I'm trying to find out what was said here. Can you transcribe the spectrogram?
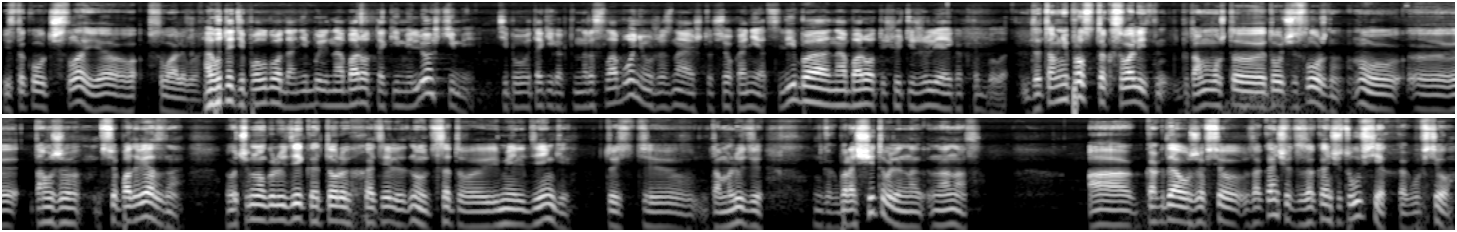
Из такого числа я сваливаю. А вот эти полгода, они были, наоборот, такими легкими? Типа вы такие как-то на расслабоне уже зная, что все, конец. Либо, наоборот, еще тяжелее как-то было. Да там не просто так свалить, потому что это очень сложно. Ну, э, там же все подвязано. Очень много людей, которые хотели, ну, с этого имели деньги. То есть э, там люди как бы рассчитывали на, на нас. А когда уже все заканчивается, заканчивается у всех, как бы все.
